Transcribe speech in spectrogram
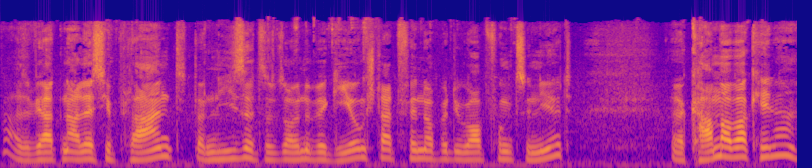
Also wir hatten alles geplant, dann hieß es, soll eine Begehung stattfinden, ob es überhaupt funktioniert. Äh, kam aber keiner.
